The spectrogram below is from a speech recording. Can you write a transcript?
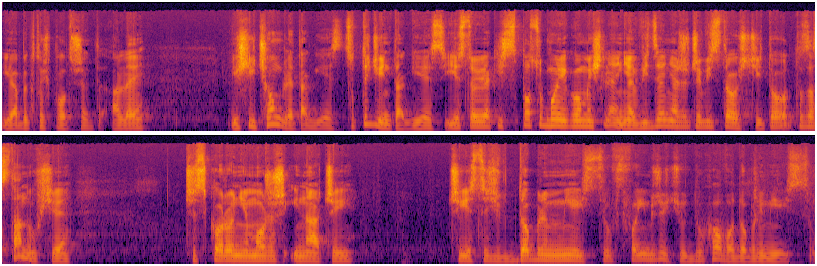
i aby ktoś podszedł, ale jeśli ciągle tak jest, co tydzień tak jest, i jest to jakiś sposób mojego myślenia, widzenia rzeczywistości, to, to zastanów się, czy skoro nie możesz inaczej, czy jesteś w dobrym miejscu w swoim życiu, duchowo dobrym miejscu.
